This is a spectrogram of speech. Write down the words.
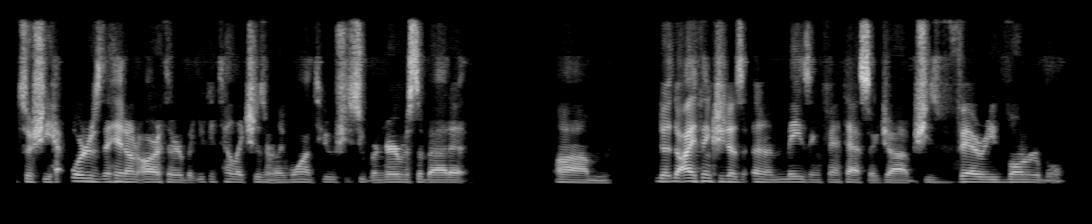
So she ha- orders the hit on Arthur, but you can tell like she doesn't really want to. She's super nervous about it. Um, th- th- I think she does an amazing, fantastic job. She's very vulnerable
